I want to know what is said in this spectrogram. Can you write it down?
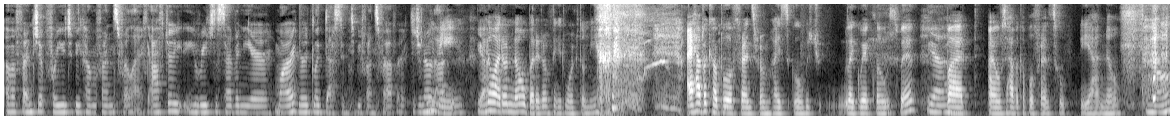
of a friendship for you to become friends for life. After you reach the seven year mark, you're like destined to be friends forever. Did you know that? Yeah. No, I don't know, but I don't think it worked on me. I have a couple of friends from high school which like we're close with, Yeah. but I also have a couple of friends who yeah, no. No?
